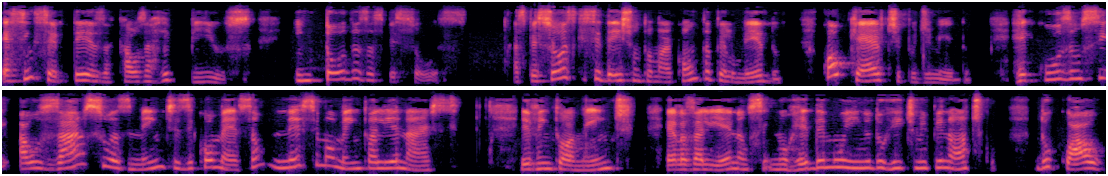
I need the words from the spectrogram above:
Essa incerteza causa arrepios em todas as pessoas. As pessoas que se deixam tomar conta pelo medo, qualquer tipo de medo, recusam-se a usar suas mentes e começam, nesse momento, a alienar-se. Eventualmente, elas alienam-se no redemoinho do ritmo hipnótico, do qual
